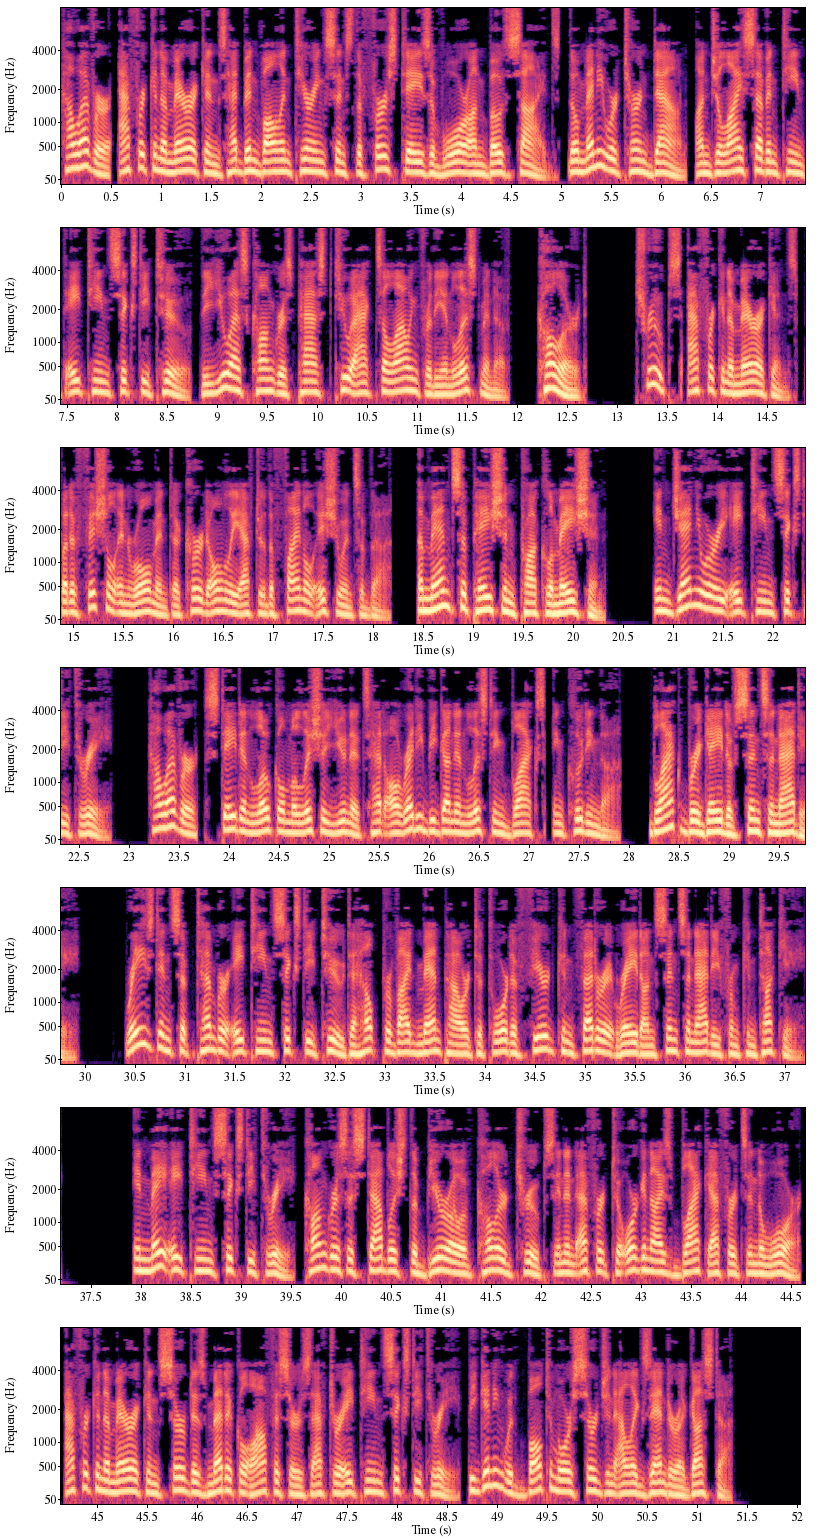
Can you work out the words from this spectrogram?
However, African Americans had been volunteering since the first days of war on both sides, though many were turned down. On July 17, 1862, the U.S. Congress passed two acts allowing for the enlistment of colored troops African Americans, but official enrollment occurred only after the final issuance of the Emancipation Proclamation in January 1863. However, state and local militia units had already begun enlisting blacks, including the «Black Brigade of Cincinnati», raised in September 1862 to help provide manpower to thwart a feared Confederate raid on Cincinnati from Kentucky. In May 1863, Congress established the Bureau of Colored Troops in an effort to organize black efforts in the war. African Americans served as medical officers after 1863, beginning with Baltimore surgeon Alexander Augusta.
